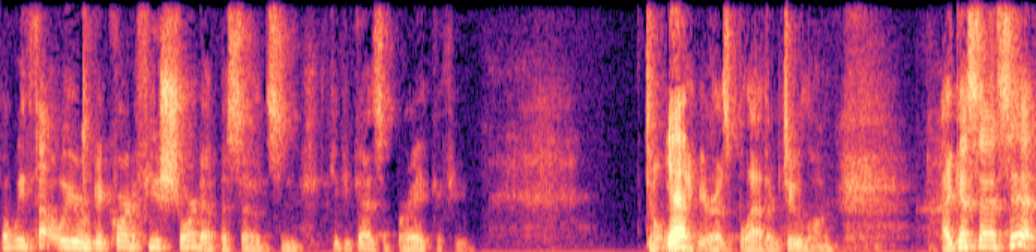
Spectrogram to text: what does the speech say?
But we thought we would record a few short episodes and give you guys a break if you don't Yeah. want to hear us blather too long. I guess that's it.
